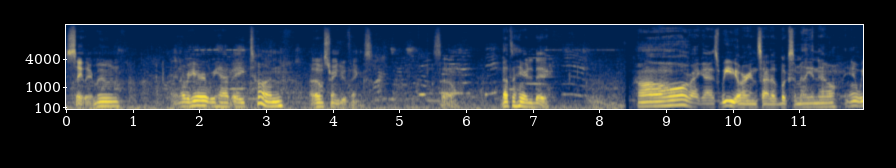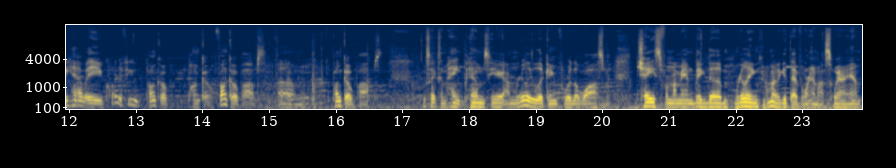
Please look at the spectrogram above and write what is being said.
Sailor Moon. And over here we have a ton of Stranger Things. So, nothing here today. Alright guys, we are inside of Books A Million now, and we have a quite a few Punko, Punko, Funko Pops, um, Punko Pops. Looks like some Hank Pyms here. I'm really looking for the Wasp Chase from my man Big Dub. Really, I'm going to get that for him. I swear I am.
